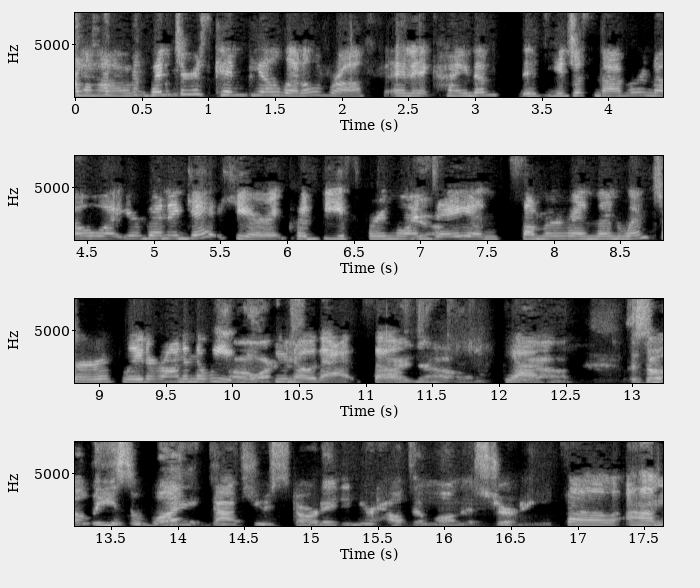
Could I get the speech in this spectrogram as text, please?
yeah, winters can be a little rough and it kind of, it, you just never know what you're going to get here. It could be spring one Yeah. day and summer and then winter later on in the week. Oh, I you know that. So, I know. yeah. So, Elise, what got you started in your health and wellness journey? So, um,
